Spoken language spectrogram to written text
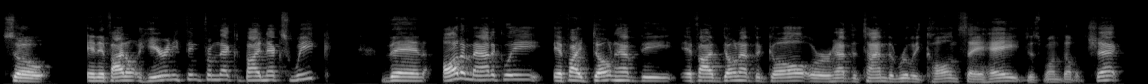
So, and if I don't hear anything from next by next week, then automatically, if I don't have the if I don't have the gall or have the time to really call and say, "Hey, just one double check,"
